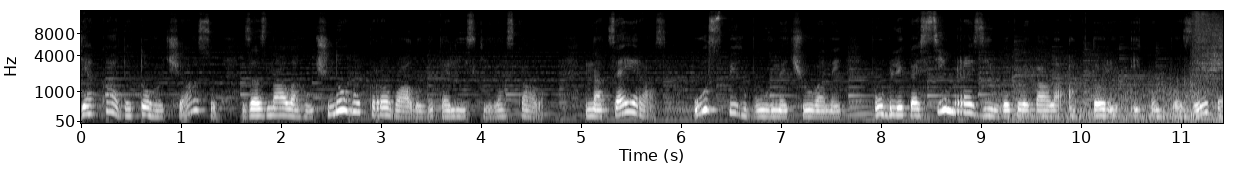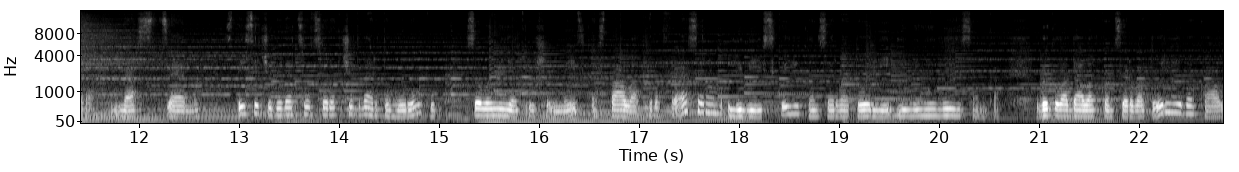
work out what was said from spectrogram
яка до того часу зазнала гучного провалу в італійській ласкала. На цей раз успіх був нечуваний. Публіка сім разів викликала акторів і композитора на сцену. З 1944 року Соломія Крушельницька стала професором Львівської консерваторії імені Лисенка, викладала в консерваторії вокал,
